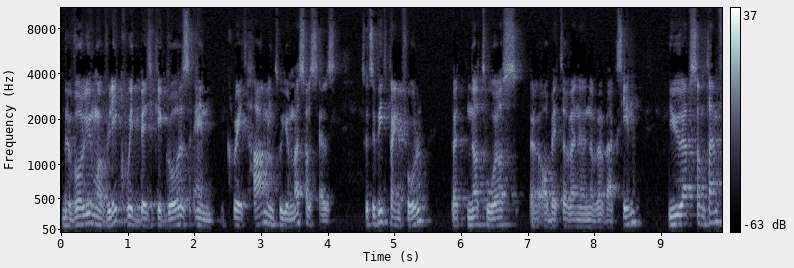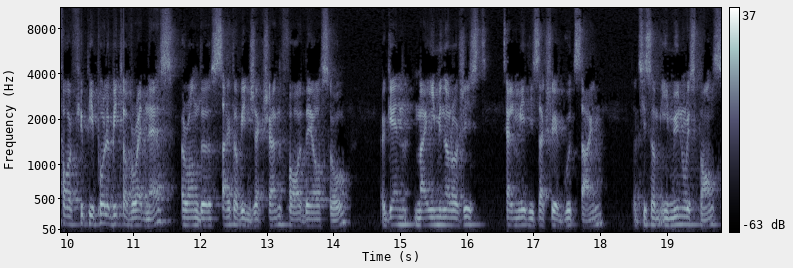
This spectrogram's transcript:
the volume of liquid basically goes and create harm into your muscle cells. So it's a bit painful, but not worse uh, or better than another vaccine. you have sometimes for a few people a bit of redness around the site of injection for a day or so. Again, my immunologist tell me this is actually a good sign. That is some immune response.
